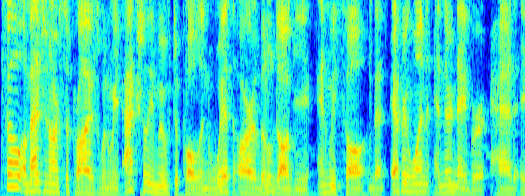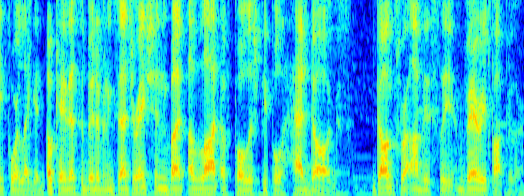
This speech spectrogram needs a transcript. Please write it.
So imagine our surprise when we actually moved to Poland with our little doggy and we saw that everyone and their neighbor had a four legged. Okay, that's a bit of an exaggeration, but a lot of Polish people had dogs. Dogs were obviously very popular,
